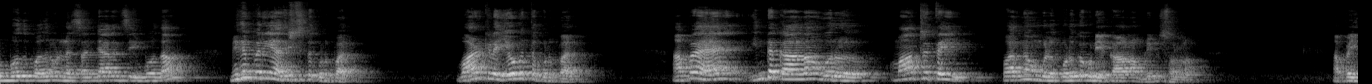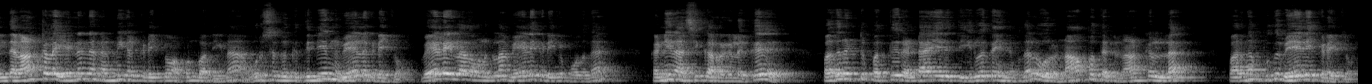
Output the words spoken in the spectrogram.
ஒம்பது பதினொன்றில் சஞ்சாரம் செய்யும்போது தான் மிகப்பெரிய அதிர்ஷ்டத்தை கொடுப்பார். வாழ்க்கையில் யோகத்தை கொடுப்பார். அப்போ இந்த காலம் ஒரு மாற்றத்தை பாருங்க உங்களுக்கு கொடுக்கக்கூடிய காலம் அப்படின்னு சொல்லலாம். அப்போ இந்த நாட்களில் என்னென்ன நன்மைகள் கிடைக்கும் அப்படின்னு பார்த்தீங்கன்னா ஒரு சிலருக்கு திடீர்னு வேலை கிடைக்கும். வேலை இல்லாதவங்களுக்குலாம் வேலை கிடைக்க போதுங்க கன்னிராசிக்காரர்களுக்கு பதினெட்டு பத்து ரெண்டாயிரத்தி இருபத்தைந்து முதல் ஒரு நாற்பத்தெட்டு நாட்களில் பாருங்கள் புது வேலை கிடைக்கும்.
